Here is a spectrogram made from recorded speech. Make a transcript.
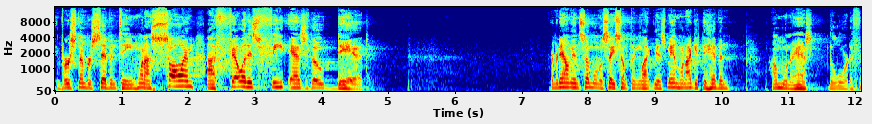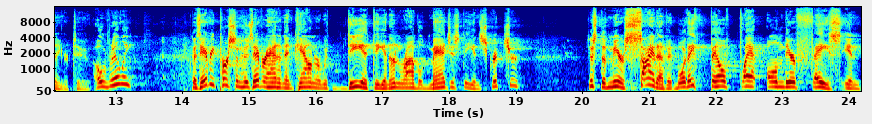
in verse number 17. When I saw him, I fell at his feet as though dead. Every now and then, someone will say something like this Man, when I get to heaven, I'm going to ask the Lord a thing or two. Oh, really? Because every person who's ever had an encounter with deity and unrivaled majesty in Scripture, just the mere sight of it, boy, they fell flat on their face in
